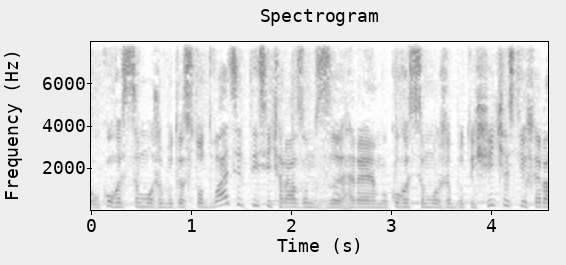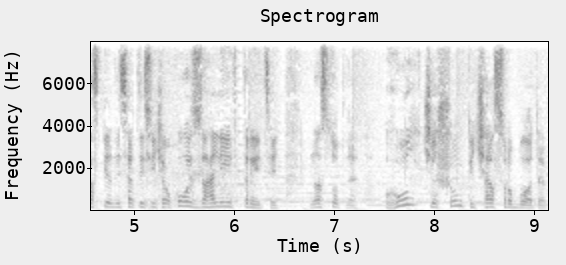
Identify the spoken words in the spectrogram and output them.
У когось це може бути 120 тисяч разом з ГРМ, у когось це може бути ще частіше, раз 50 тисяч, а у когось взагалі і в 30. Наступне гул чи шум під час роботи.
